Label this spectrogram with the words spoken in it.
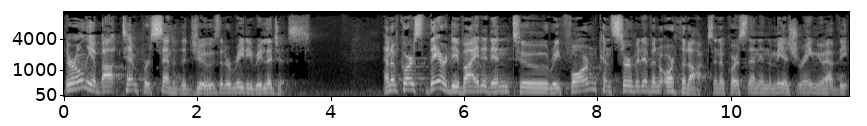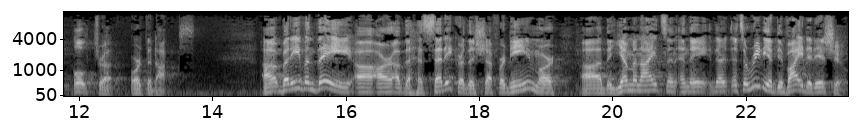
There are only about 10% of the Jews that are really religious. And of course, they are divided into Reformed, Conservative, and Orthodox. And of course, then in the Mea Shearim, you have the ultra Orthodox. Uh, but even they uh, are of the Hasidic or the Sephardim or uh, the Yemenites, and, and they, it's a really a divided issue.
